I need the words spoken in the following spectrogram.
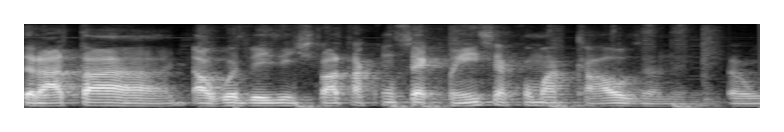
trata, algumas vezes a gente trata a consequência como a causa, né? Então,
